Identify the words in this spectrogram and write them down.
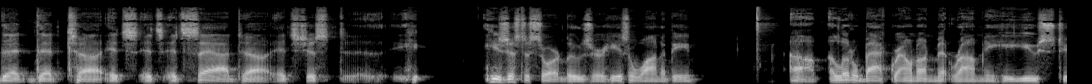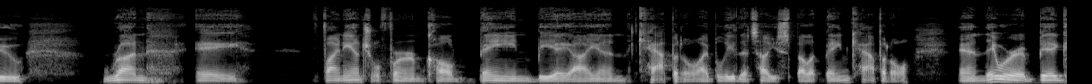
that that uh, it's it's it's sad. Uh, it's just uh, he he's just a sore loser. He's a wannabe. Uh, a little background on Mitt Romney. He used to run a financial firm called Bain, B A I N Capital. I believe that's how you spell it, Bain Capital. And they were a big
